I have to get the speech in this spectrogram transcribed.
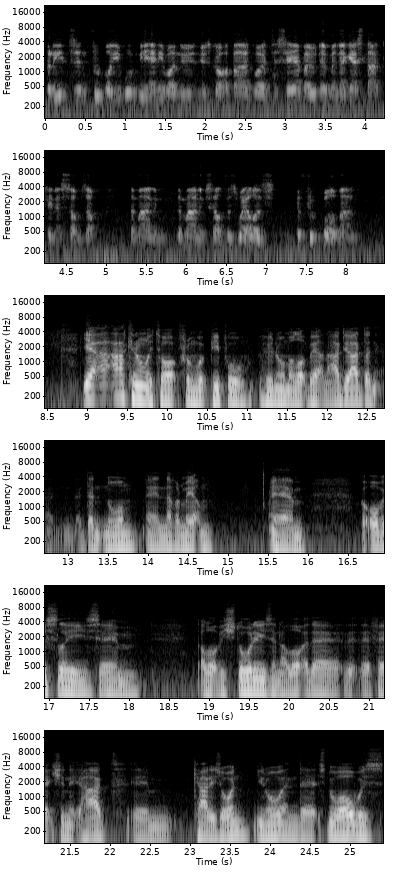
breeds in football. You won't meet anyone who, has got a bad word to say about him, and I guess that kind of sums up the man, the man himself as well as the football man. Yeah, I, I can only talk from what people who know him a lot better than I do. I didn't, I didn't know him and never met him, um, but obviously he's. Um, a lot of his stories and a lot of the, the, the affection that he had um, carries on, you know, and uh, it's not always,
